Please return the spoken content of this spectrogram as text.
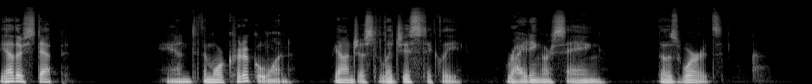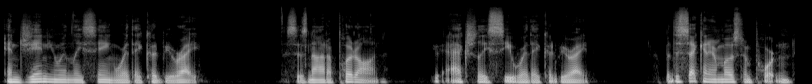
The other step, and the more critical one, beyond just logistically writing or saying those words, and genuinely seeing where they could be right. This is not a put on. You actually see where they could be right. But the second and most important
